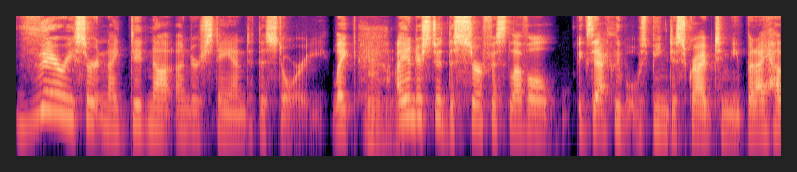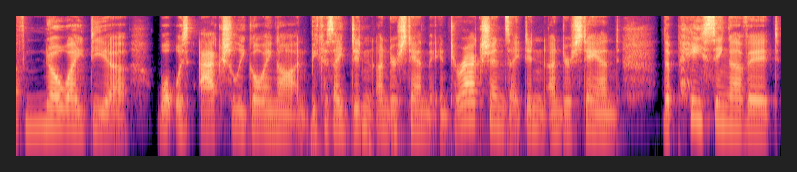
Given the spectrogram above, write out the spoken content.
very certain I did not understand the story. Like, Mhm. I understood the surface level exactly what was being described to me, but I have no idea what was actually going on because I didn't understand the interactions. I didn't understand the pacing of it.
